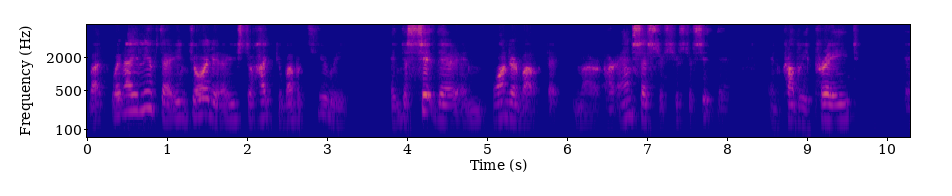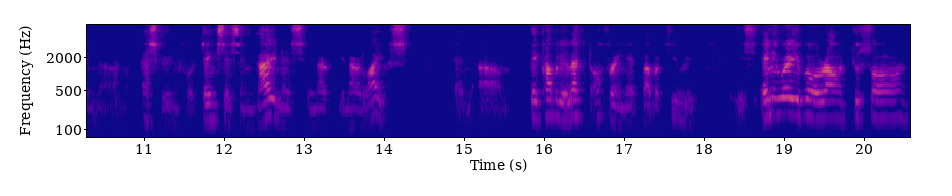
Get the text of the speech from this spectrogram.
But when I lived there, I enjoyed it. I used to hike to Babakiri and just sit there and wonder about that. Our, our ancestors used to sit there and probably prayed and um, asking for things and guidance in our in our lives. And um, they probably left offering at Babakiri. Is anywhere you go around Tucson,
